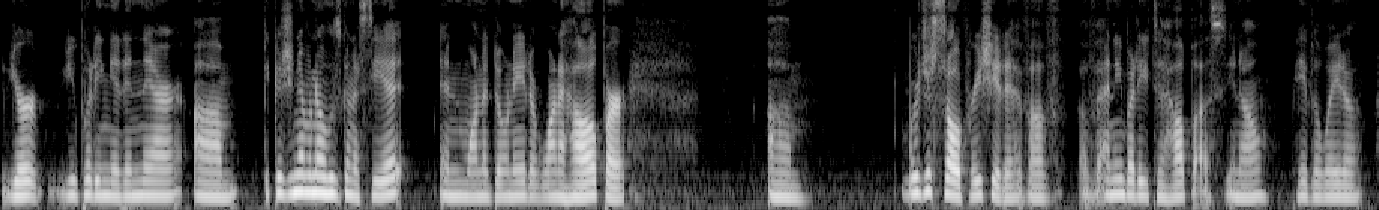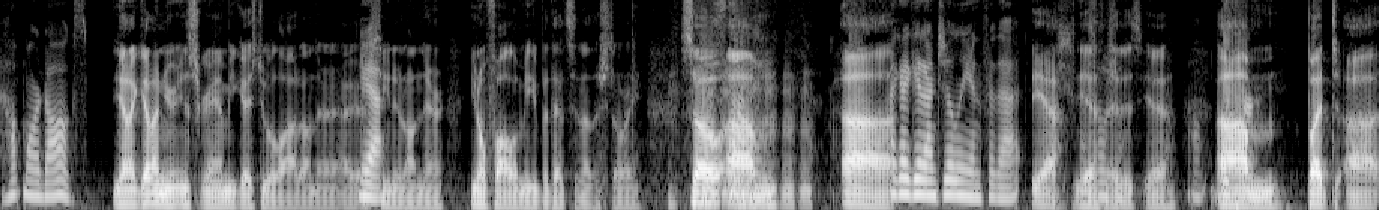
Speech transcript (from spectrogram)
you're you putting it in there, um, because you never know who's going to see it and want to donate or want to help or. Um, we're just so appreciative of of anybody to help us, you know, pave the way to help more dogs. Yeah, and I got on your Instagram. You guys do a lot on there. I, Yeah. I've seen it on there. You don't follow me, but that's another story. So, um, I gotta get on Jillian for that. yeah, my yeah, it is. Yeah, I'll give her. um, but uh,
